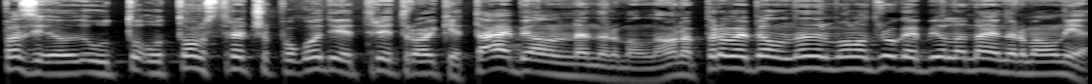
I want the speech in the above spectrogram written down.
pazi, u, to, u tom streču pogodio je tri trojke, ta je bila nenormalna, ona prva je bila nenormalna, druga je bila najnormalnija.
